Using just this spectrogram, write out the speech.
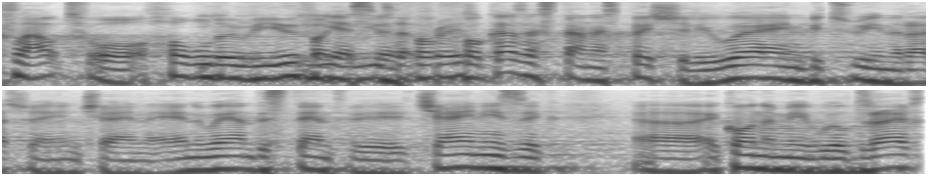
clout or hold over you, if I yes, can use that for, phrase? for Kazakhstan especially, we're in between Russia and China, and we understand the Chinese uh, economy will drive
